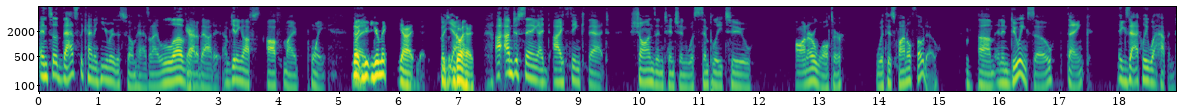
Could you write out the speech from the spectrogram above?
And so that's the kind of humor this film has, and I love yeah. that about it. I'm getting off off my point. No, but, you're, you're yeah. But yeah, go ahead. I, I'm just saying. I I think that Sean's intention was simply to honor Walter with his final photo, mm-hmm. um, and in doing so, thank exactly what happened.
